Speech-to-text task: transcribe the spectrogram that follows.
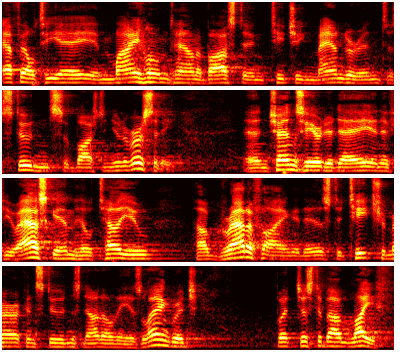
FLTA in my hometown of Boston, teaching Mandarin to students of Boston University. And Chen's here today, and if you ask him, he'll tell you how gratifying it is to teach American students not only his language, but just about life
